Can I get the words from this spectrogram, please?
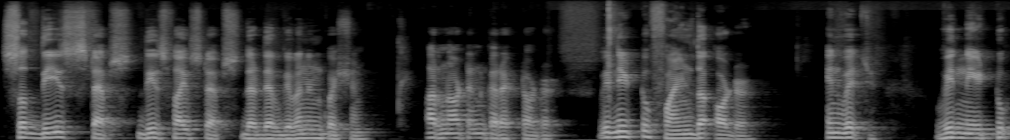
So these steps, these five steps that they've given in question are not in correct order. We need to find the order in which we need to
